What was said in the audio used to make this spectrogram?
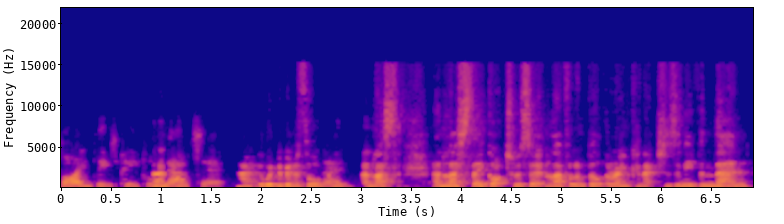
find these people no. without it. No, it wouldn't have been a thought you know? unless unless they got to a certain level and built their own connections. And even then,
